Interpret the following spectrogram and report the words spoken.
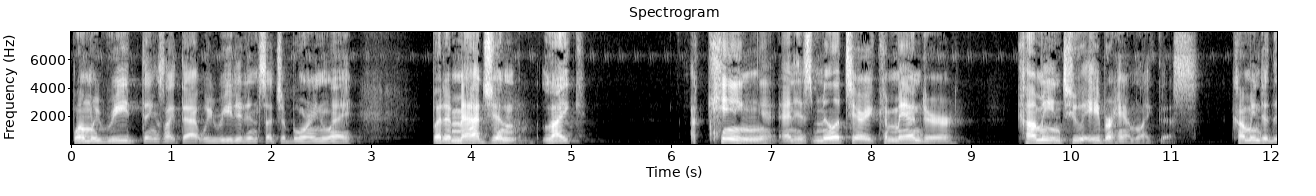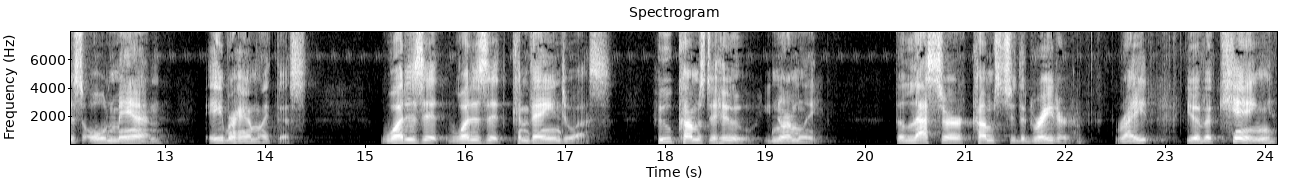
when we read things like that, we read it in such a boring way. But imagine like a king and his military commander coming to Abraham like this, coming to this old man, Abraham, like this. What is it, what is it conveying to us? Who comes to who normally? The lesser comes to the greater, right? You have a king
